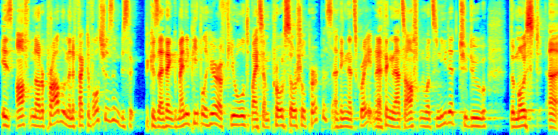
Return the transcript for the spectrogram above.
is often not a problem in effective altruism because I think many people here are fueled by some pro-social purpose. I think that's great. And I think that's often what's needed to do the most uh,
